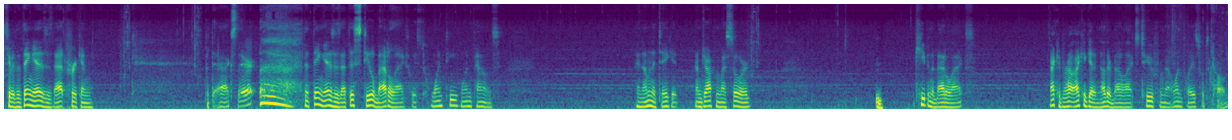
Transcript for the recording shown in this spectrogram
See, but the thing is, is that freaking put the axe there. the thing is, is that this steel battle axe weighs 21 pounds. And I'm gonna take it. I'm dropping my sword. Keeping the battle axe. I could probably I could get another battle axe too from that one place. What's it called?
